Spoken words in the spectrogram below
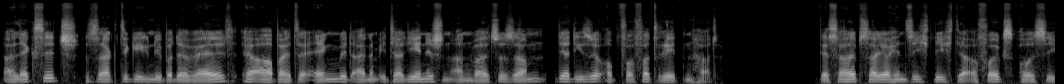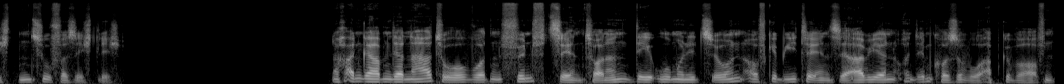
Alexic sagte gegenüber der Welt, er arbeite eng mit einem italienischen Anwalt zusammen, der diese Opfer vertreten hat. Deshalb sei er hinsichtlich der Erfolgsaussichten zuversichtlich. Nach Angaben der NATO wurden 15 Tonnen DU-Munition auf Gebiete in Serbien und im Kosovo abgeworfen.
